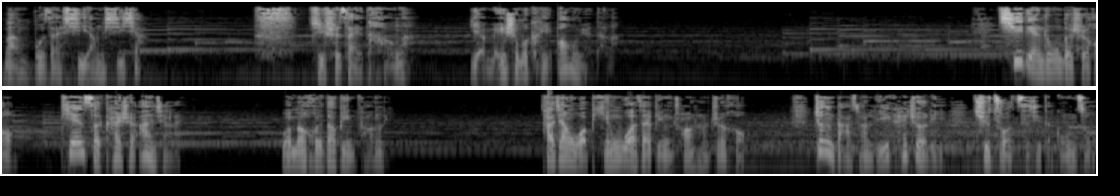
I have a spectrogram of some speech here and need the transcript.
漫步在夕阳西下，即使再疼啊，也没什么可以抱怨的了。七点钟的时候，天色开始暗下来，我们回到病房里。他将我平卧在病床上之后，正打算离开这里去做自己的工作。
